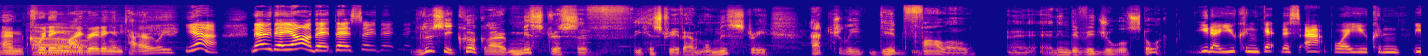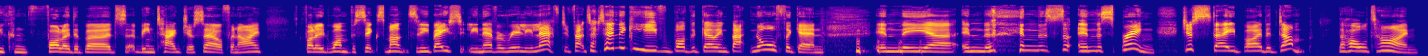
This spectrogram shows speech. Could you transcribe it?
and quitting Oh. migrating entirely. Yeah. No, they are. They're, they're so they're, Lucy Cooke, our mistress of the history of animal mystery, actually did follow uh, an individual stork. you know you can get this app where you can you can follow the birds that have been tagged yourself and i followed one for six months and he basically never really left in fact i don't think he even bothered going back north again in the uh, in the in the in the spring just stayed by the dump the whole time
